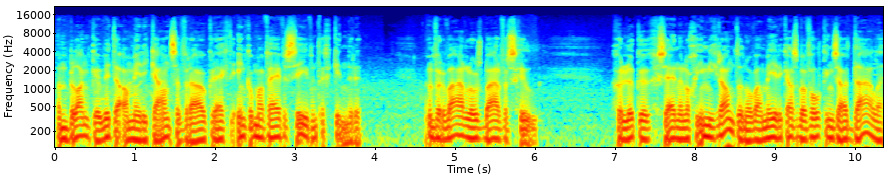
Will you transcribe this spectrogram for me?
Een blanke witte Amerikaanse vrouw krijgt 1,75 kinderen. Een verwaarloosbaar verschil. Gelukkig zijn er nog immigranten of Amerika's bevolking zou dalen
